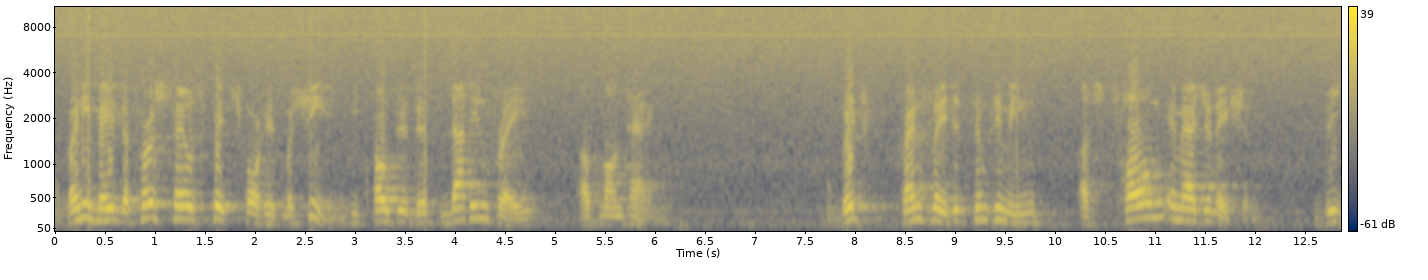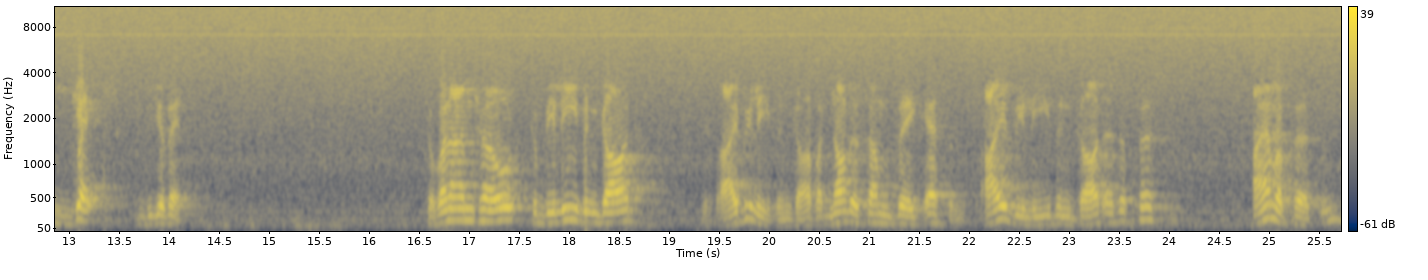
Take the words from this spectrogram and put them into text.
And when he made the first sales pitch for his machine, he quoted this Latin phrase of Montaigne, which translated simply means a strong imagination begets the event. So when I'm told to believe in God, yes, I believe in God, but not as some vague essence. I believe in God as a person. I am a person.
